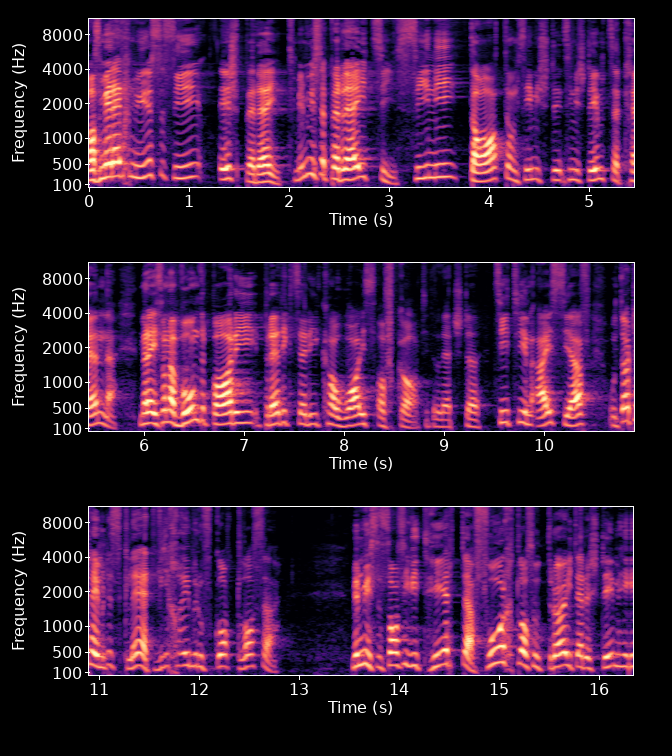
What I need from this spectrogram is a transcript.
Was wir einfach müssen sein, ist bereit. Wir müssen bereit sein, seine Daten und seine Stimme zu erkennen. Wir haben so eine wunderbare Predigtserie Voice of God in der letzten Zeit hier im ICF. Und dort haben wir das gelernt. Wie können wir auf Gott hören? Wir müssen so sein wie die Hirten, furchtlos und treu dieser Stimme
